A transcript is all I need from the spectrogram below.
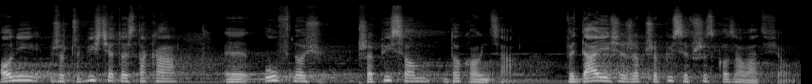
Oni rzeczywiście to jest taka y, ufność przepisom do końca. Wydaje się, że przepisy wszystko załatwią.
